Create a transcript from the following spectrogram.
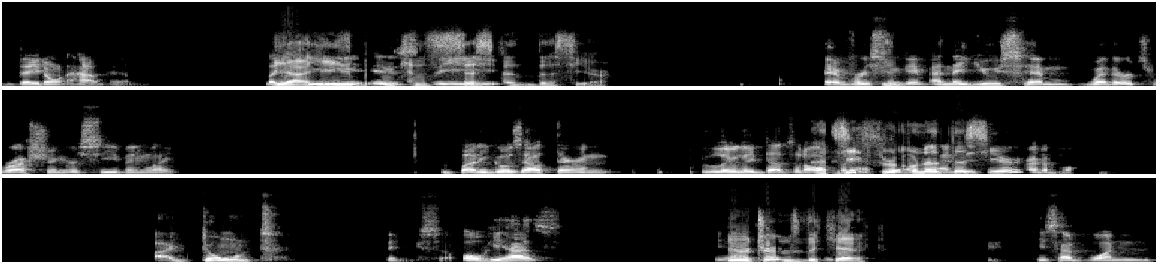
they don't have him. Like yeah, he is the consistent this year. every single game, and they use him whether it's rushing, receiving. Like, Buddy goes out there and literally does it all. Has he thrown it this year? Incredible. I don't think so. Oh, he has. He He has. returns the He- kick. He's had one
